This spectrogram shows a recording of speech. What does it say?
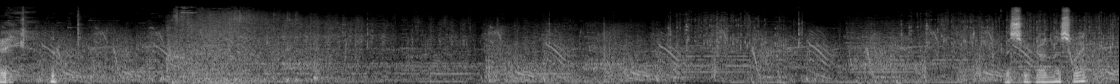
Okay. Guess we're going this way.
